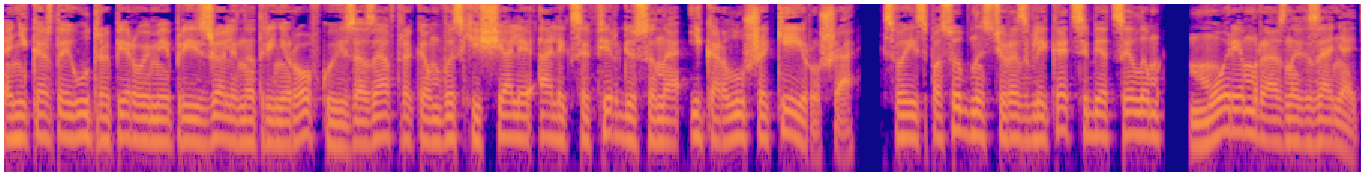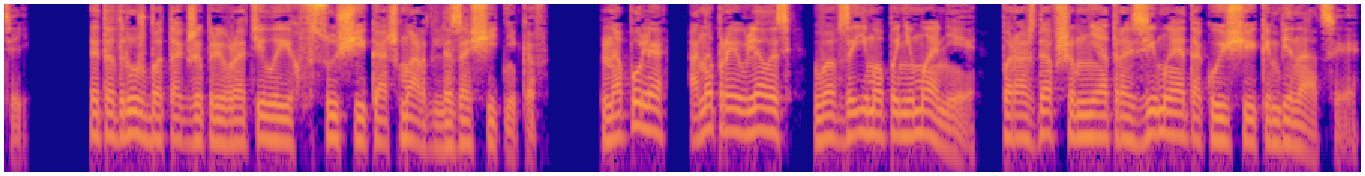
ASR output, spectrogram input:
Они каждое утро первыми приезжали на тренировку и за завтраком восхищали Алекса Фергюсона и Карлуша Кейруша своей способностью развлекать себя целым морем разных занятий. Эта дружба также превратила их в сущий кошмар для защитников. На поле она проявлялась во взаимопонимании, порождавшем неотразимые атакующие комбинации.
